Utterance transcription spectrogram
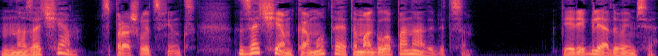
но зачем?» — спрашивает сфинкс. «Зачем кому-то это могло понадобиться?» Переглядываемся.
